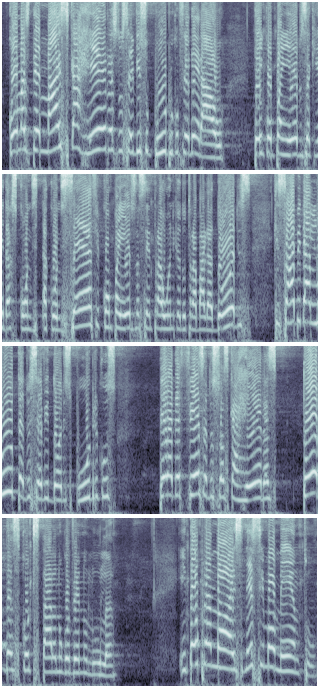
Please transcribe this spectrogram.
como as demais carreiras do Serviço Público Federal. Tem companheiros aqui das, da Condicef, companheiros da Central Única do Trabalhadores, que sabem da luta dos servidores públicos pela defesa de suas carreiras, todas conquistaram no governo Lula. Então, para nós, nesse momento,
